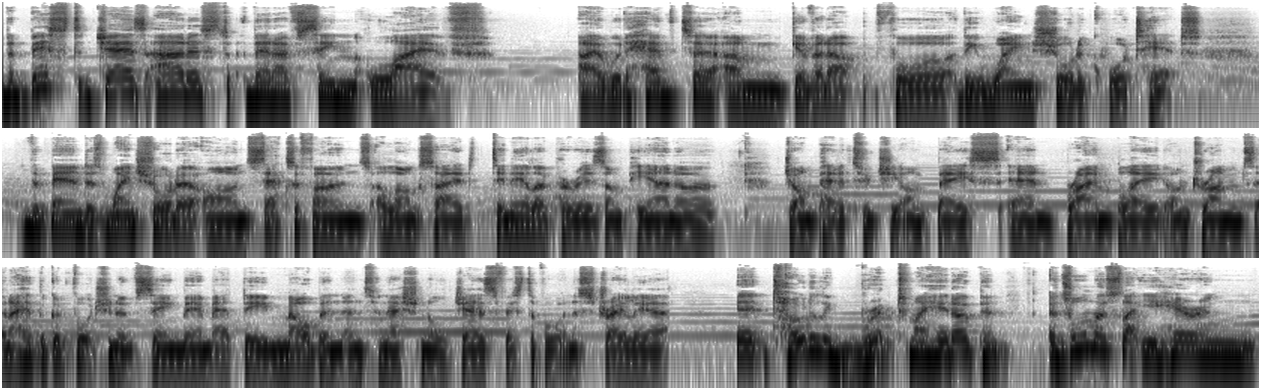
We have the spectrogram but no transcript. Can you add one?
The best jazz artist that I've seen live, I would have to um, give it up for the Wayne Shorter Quartet. The band is Wayne Shorter on saxophones alongside Danilo Perez on piano, John Patitucci on bass, and Brian Blade on drums. And I had the good fortune of seeing them at the Melbourne International Jazz Festival in Australia. It totally ripped my head open. It's almost like you're hearing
